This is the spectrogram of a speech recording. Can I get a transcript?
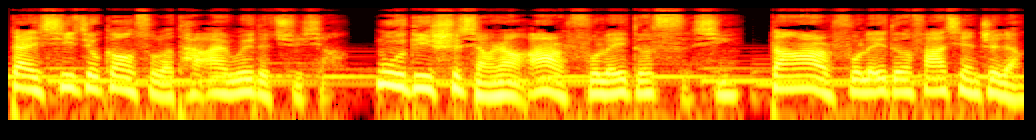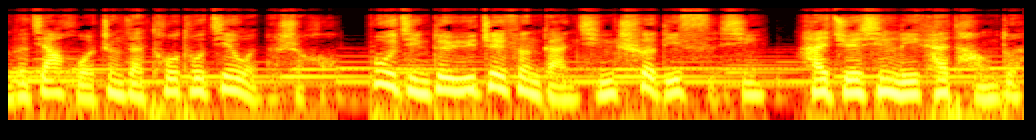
黛西西就告诉了他艾薇的去向，目的是想让阿尔弗雷德死心。当阿尔弗雷德发现这两个家伙正在偷偷接吻的时候，不仅对于这份感情彻底死心，还决心离开唐顿，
